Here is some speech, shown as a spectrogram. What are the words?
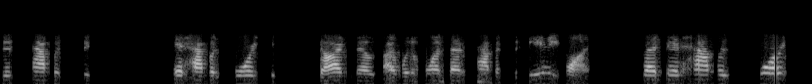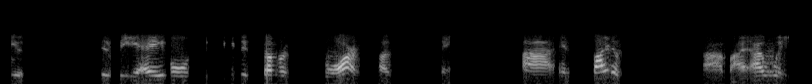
didn't happen to you. It happened for you. God knows I wouldn't want that to happen to anyone. But it happens for you to be able to discover who you are because of things. Uh, in spite of, um, I, I wish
